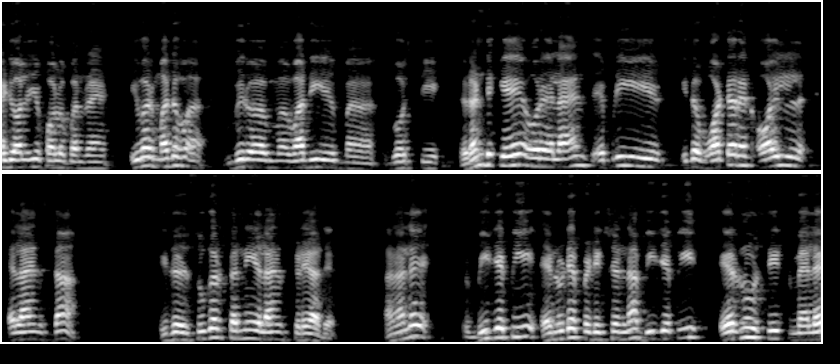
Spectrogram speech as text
ஐடியாலஜி ஃபாலோ பண்றேன். இவர் மத விரோவாதி கோஷ்டி. ரெண்டுக்கே ஒரு அலையன்ஸ் எப்படி இது வாட்டர் அண்ட் ஆயில் அலையன்ஸ் தான். இது சுகர் தண்ணி அலையன்ஸ் கிடையாது. அதனால பிஜேபி என்னுடைய ப்ரெடிக்ஷன்னா பிஜேபி இருநூறு சீட் மேலே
